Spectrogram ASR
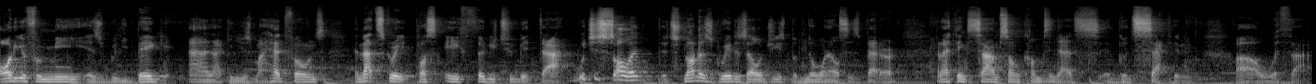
audio for me is really big and I can use my headphones and that's great plus a 32-bit DAC which is solid. It's not as great as LG's but no one else is better. And I think Samsung comes in as a good second uh, with that.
